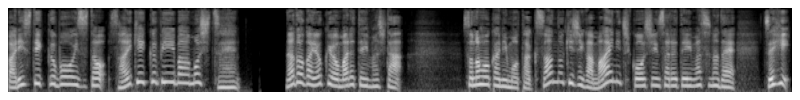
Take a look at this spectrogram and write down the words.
バリスティックボーイズとサイキックフィーバーも出演。などがよく読まれていました。その他にもたくさんの記事が毎日更新されていますので、ぜひ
